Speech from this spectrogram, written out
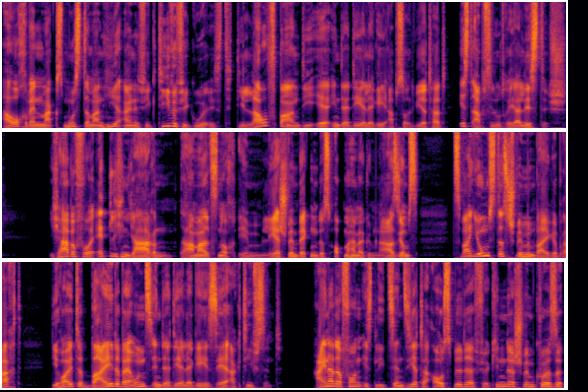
Auch wenn Max Mustermann hier eine fiktive Figur ist, die Laufbahn, die er in der DLRG absolviert hat, ist absolut realistisch. Ich habe vor etlichen Jahren, damals noch im Lehrschwimmbecken des Oppenheimer Gymnasiums, zwei Jungs das Schwimmen beigebracht, die heute beide bei uns in der DLRG sehr aktiv sind. Einer davon ist lizenzierter Ausbilder für Kinderschwimmkurse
